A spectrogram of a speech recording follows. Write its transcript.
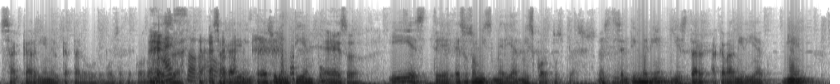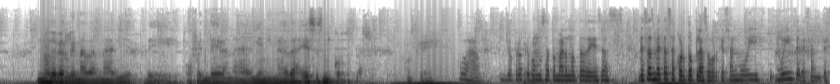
sacar bien el catálogo de bolsas de Córdoba, Eso. que salga bien impreso y en tiempo. Eso. Y este, esos son mis media, mis cortos plazos. sentirme bien y estar, acabar mi día bien, no deberle nada a nadie, de ofender a nadie ni nada. Ese es mi corto plazo. Ok. Wow, yo creo que vamos a tomar nota de esas de esas metas a corto plazo porque están muy muy interesantes.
